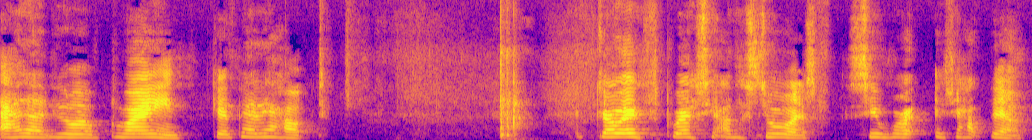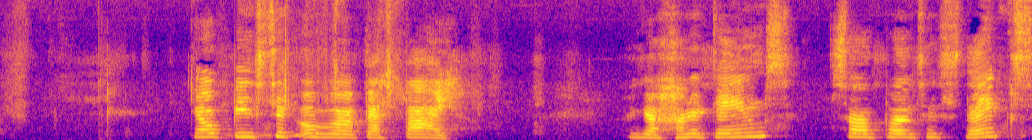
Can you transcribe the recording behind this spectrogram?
out of your brain. Get that out. Go express the other stores see what is out there. Don't be sick over a Best Buy. I got Hunger Games, Songbirds and Snakes.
